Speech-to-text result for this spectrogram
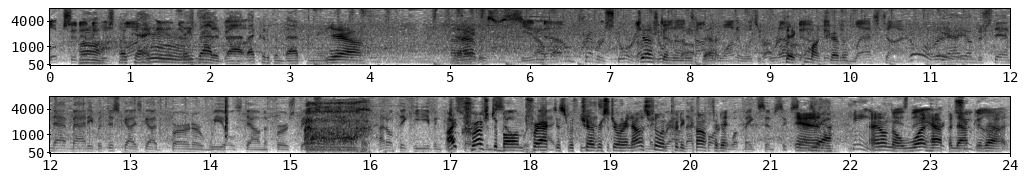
Looks it into oh, his glove. okay, and hmm. there's save that one at bat. gone. That could have been bad for me. Yeah. All That right. was. In now, Trevor Story. Just He underneath that. one and was a Okay, come on, Trevor. Last time. Yeah, I understand that, Matty, but this guy's got burner wheels down the first base. I don't think he even. I crushed a ball in with practice that. with He Trevor Story, and I was feeling ground. pretty That's confident. What makes him And successful. Yeah. I don't know is what happened after gone. that.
